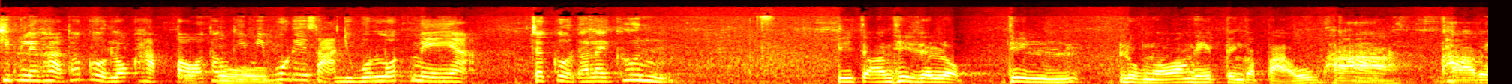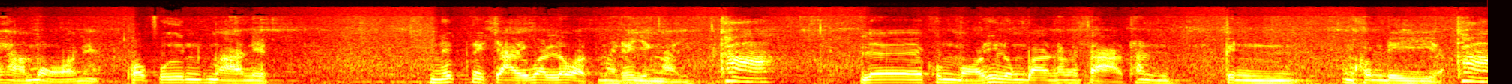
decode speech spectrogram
คิดเลยค่ะ ถ้าเกิดเราขับต่อโอ้โหทั้งที่มีผู้โดยสารอยู่บนรถเมย์อะจะเกิดอะไรขึ้นๆอีตอนที่สลบที่ลูกน้องที่เป็นกระเป๋าพาค่ะพาไปหาหมอเนี่ย พอฟื้นขึ้นมาเนี่ย นึกในใจว่ารอดมาได้ยังไง ค่ะ และคุณหมอที่โรงพยาบาลธรรมศาสตร์ท่านเป็นคนดีอะค่ะ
